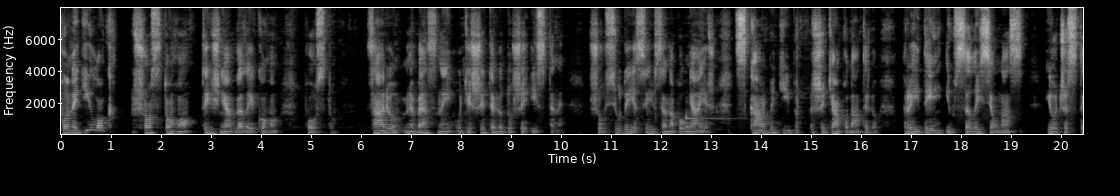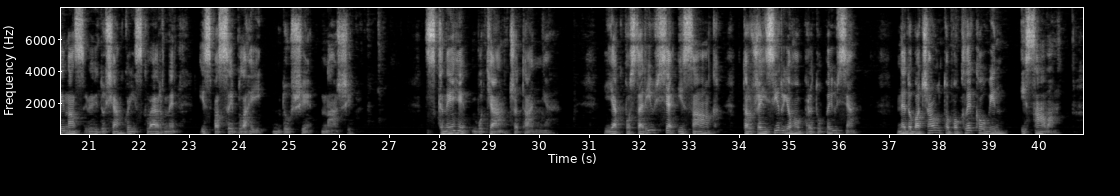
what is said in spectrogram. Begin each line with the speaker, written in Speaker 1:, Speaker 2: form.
Speaker 1: Понеділок шостого тижня Великого посту. Царю Небесний, утішителю душі істини, що всюди єси і все наповняєш, скарби дібр життя подателю, прийди і вселися в нас, і очисти нас від усякої скверни, і спаси благі душі наші. З книги буття читання. Як постарівся Ісаак, та вже й зір його притупився, не добачав, то покликав він Ісава,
